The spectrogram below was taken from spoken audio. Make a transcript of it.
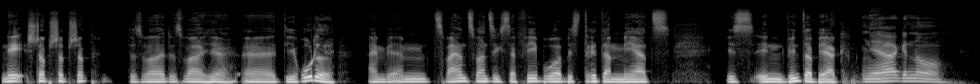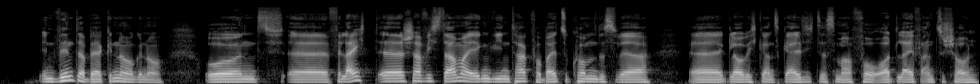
nee, stopp, stopp, stopp. Das war, das war hier äh, die Rodel WM. 22. Februar bis 3. März ist in Winterberg. Ja, genau. In Winterberg, genau, genau. Und äh, vielleicht äh, schaffe ich es da mal irgendwie einen Tag vorbeizukommen. Das wäre äh, glaube ich, ganz geil, sich das mal vor Ort live anzuschauen.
